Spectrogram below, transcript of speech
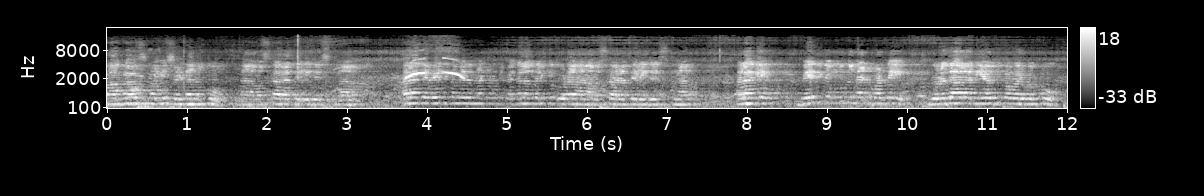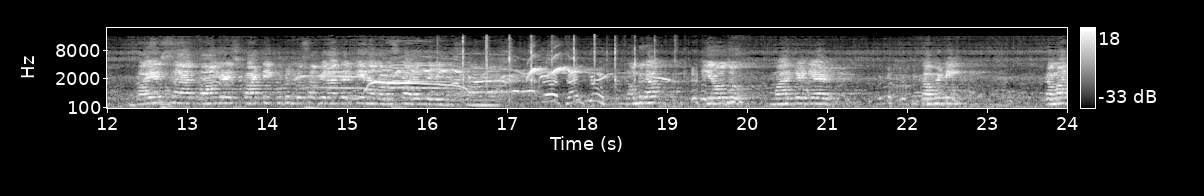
మాగాస్ మహేష్ రెడ్డన్నకు నా నమస్కారాలు తెలియజేస్తున్నాను. అలాగే వేదిక మీద ఉన్నటువంటి పెద్దలందరికీ కూడా నా నమస్కారాలు తెలియజేస్తున్నాను. అలాగే వేదిక ముందున్నటువంటి గురజాల నియోజకవర్గకు వైఎస్ఆర్ కాంగ్రెస్ పార్టీ కుటుంబ సభ్యులందరికీ నా నమస్కారాలు తెలియజేస్తా ఉన్నాను ముందుగా ఈరోజు మార్కెట్ యార్డ్ కాబట్టి ప్రమాణ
